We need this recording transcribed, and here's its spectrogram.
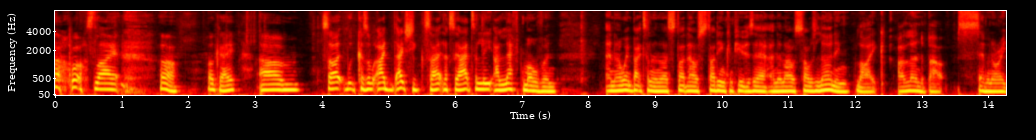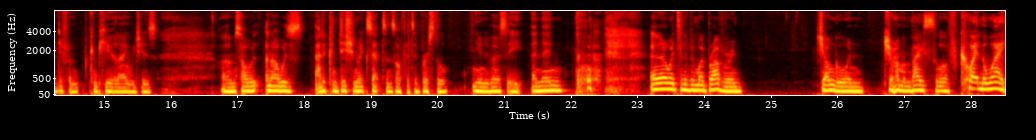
I was like, oh, okay. Um, so because I, I, actually, so I, like I, I had to leave, I left Malvern and I went back to London. I started, I was studying computers there, and then I was, so I was learning like I learned about seven or eight different computer languages, um, so I was, and I was had a conditional acceptance offer to Bristol University, and then and then I went to live with my brother, in jungle and drum and bass sort of got in the way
